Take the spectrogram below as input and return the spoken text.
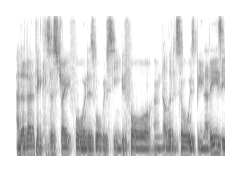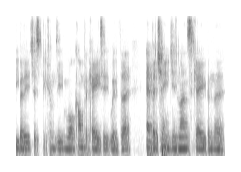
and I don't think it's as straightforward as what we've seen before. And not that it's always been that easy, but it just becomes even more complicated with the ever changing landscape and the,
